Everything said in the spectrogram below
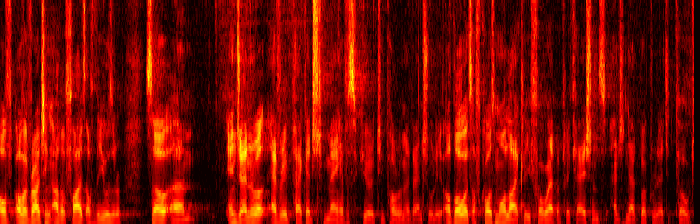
overwriting other files of the user. So um, in general, every package may have a security problem eventually, although it's of course more likely for web applications and network-related code.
